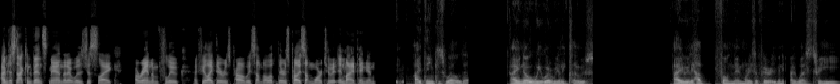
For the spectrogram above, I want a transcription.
i'm just not convinced man that it was just like a random fluke i feel like there was probably something a little, there was probably something more to it in my opinion I think as well that I know we were really close. I really have fond memories of her, even if I was three.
